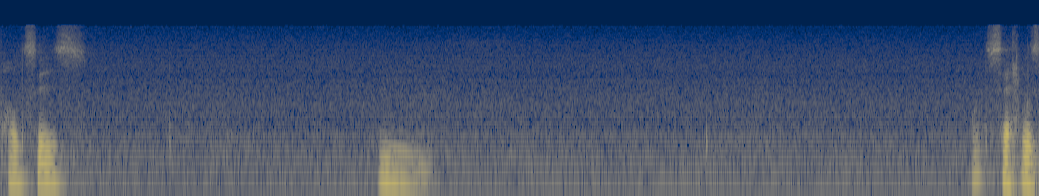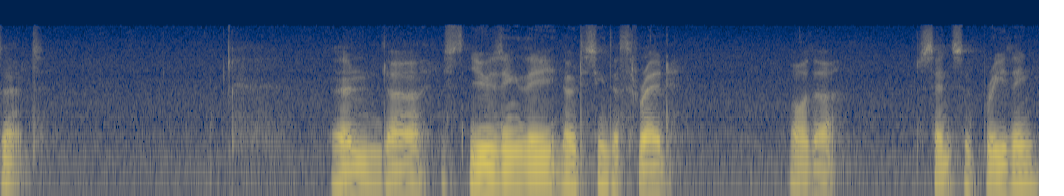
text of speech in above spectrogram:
pulses. Hmm. What settles that? And uh, just using the, noticing the thread or the sense of breathing.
